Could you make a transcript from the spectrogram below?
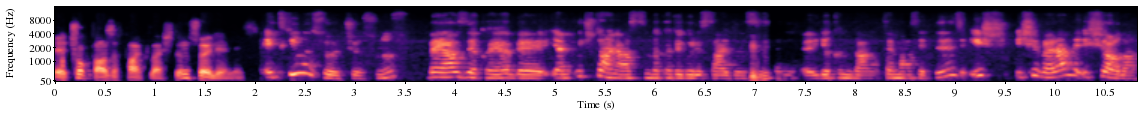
e, çok fazla farklılaştığını söyleyemeyiz. Etkiyi nasıl ölçüyorsunuz? Beyaz yakaya ve yani üç tane aslında kategori saydınız sizin e, yakından temas ettiğiniz iş, işi veren ve işi alan.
